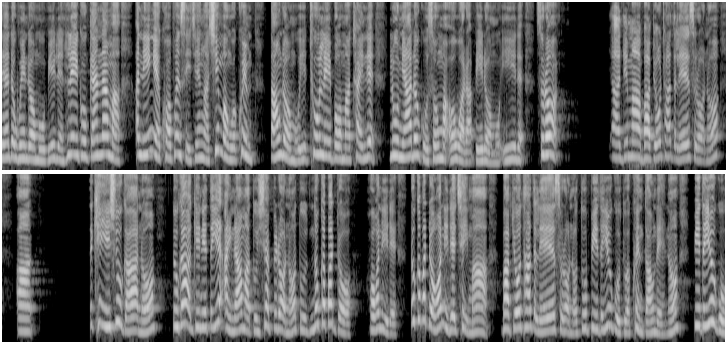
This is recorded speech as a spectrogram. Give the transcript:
သေးတို့ဝင်တော်မူပြီးလင်လှေကိုကမ်းနားမှာအနည်းငယ်ခေါ်ဖွင့်စေခြင်းကရှစ်မုံကိုခွင့်တောင်းတော်မူ၏ထိုလေပေါ်မှာထိုင်လက်လူများတို့ကိုဆုံးမဩဝါဒပေးတော်မူ၏တဲ့ဆိုတော့အာဒီမှာဗာပြောထားတယ်လဲဆိုတော့နော်အာသခင်ယေရှုကနော်သူကအကင်းနေတရက်အိုင်နာမှာသူရက်ပြီးတော့နော်သူနှုတ်ကပတ်တော်ဟောနေတယ်နှုတ်ကပတ်တော်ဟောနေတဲ့ချိန်မှာ ဘာပြောထားတယ်လဲဆိုတော့နော်သူပေတရုတ်ကိုသူအခွင့်တောင်းတယ်နော်ပေတရုတ်ကို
